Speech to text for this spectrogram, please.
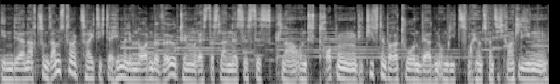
In der Nacht zum Samstag zeigt sich der Himmel im Norden bewölkt, im Rest des Landes ist es klar und trocken. Die Tiefstemperaturen werden um die 22 Grad liegen.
